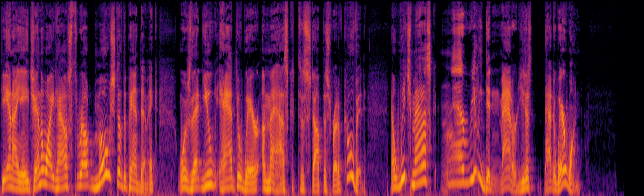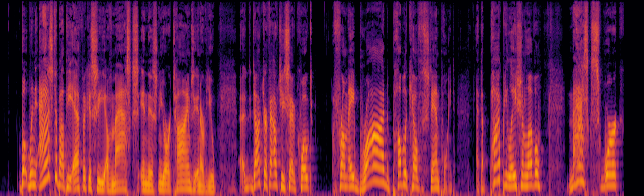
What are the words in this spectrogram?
the NIH, and the White House throughout most of the pandemic was that you had to wear a mask to stop the spread of COVID. Now, which mask eh, really didn't matter. You just had to wear one. But when asked about the efficacy of masks in this New York Times interview, uh, Dr. Fauci said, quote, from a broad public health standpoint, at the population level, masks work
